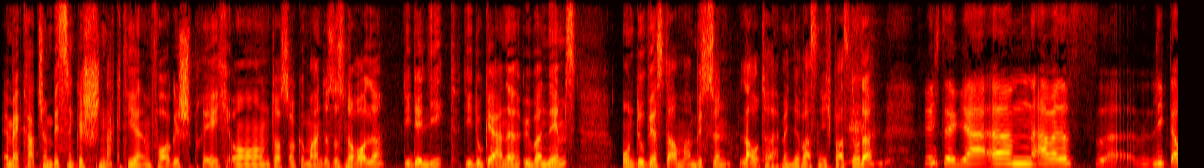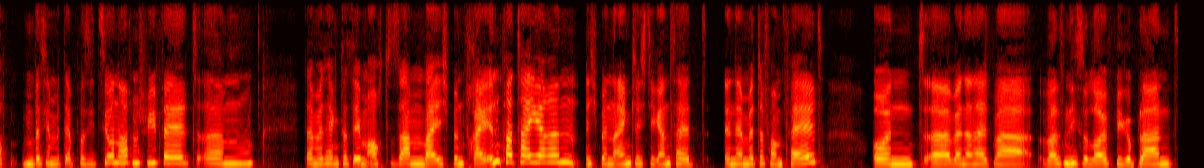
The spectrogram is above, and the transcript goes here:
Wir haben ja gerade schon ein bisschen geschnackt hier im Vorgespräch und du hast auch gemeint, das ist eine Rolle, die dir liegt, die du gerne übernimmst und du wirst da auch mal ein bisschen lauter, wenn dir was nicht passt, oder? Richtig, ja. Ähm, aber das äh, liegt auch ein bisschen mit der Position auf dem Spielfeld. Ähm, damit hängt das eben auch zusammen, weil ich bin freie Innenverteidigerin. Ich bin eigentlich die ganze Zeit in der Mitte vom Feld. Und äh, wenn dann halt mal was nicht so läuft wie geplant,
